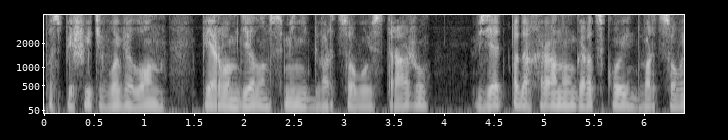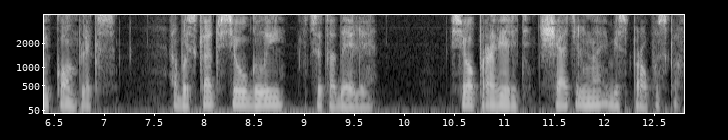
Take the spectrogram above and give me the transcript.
поспешить в Вавилон, первым делом сменить дворцовую стражу, взять под охрану городской дворцовый комплекс, обыскать все углы в цитадели, все проверить тщательно и без пропусков.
